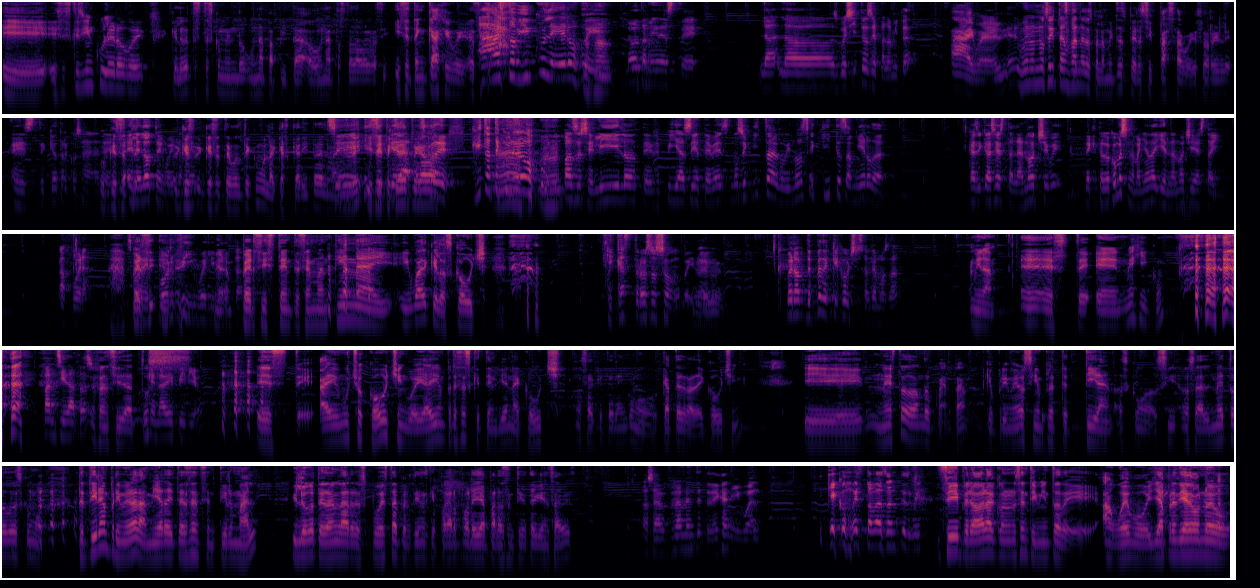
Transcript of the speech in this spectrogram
Y es que es bien culero, güey, que luego te estás comiendo una papita o una tostada o algo así y se te encaje, güey. Ah, está bien culero, güey. Luego también, este. la- los huesitos de palomita. Ay, güey. Bueno, no soy tan fan de las palomitas, pero sí pasa, güey, es horrible. Este, ¿qué otra cosa? O el, que el te- elote, güey. Que, se- que se te voltee como la cascarita del maíz, Sí, y, se, te queda- quede pegado. es como de, quítate, Ah, culero. Te pasas el hilo, te cepillas siete veces. No se quita, güey. No se quita esa mierda. Casi, casi hasta la noche, güey. De que te lo comes en la mañana y en la noche ya está ahí. Afuera. De, Persi- por fin, güey, libertad. persistente, se mantiene ahí, igual que los coach. Qué castrosos son, güey. Bueno, depende de qué coaches hablemos, ¿no? Mira, eh, este, en México, Fancy datos. fancy datos, Que nadie pidió. este, hay mucho coaching, güey. Hay empresas que te envían a coach, o sea, que te den como cátedra de coaching. Y me he estado dando cuenta que primero siempre te tiran, es como, o sea, el método es como, te tiran primero a la mierda y te hacen sentir mal. Y luego te dan la respuesta, pero tienes que pagar por ella para sentirte bien, ¿sabes? O sea, realmente te dejan igual. Que como estabas antes, güey. Sí, pero ahora con un sentimiento de a huevo, y ya aprendí algo nuevo.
